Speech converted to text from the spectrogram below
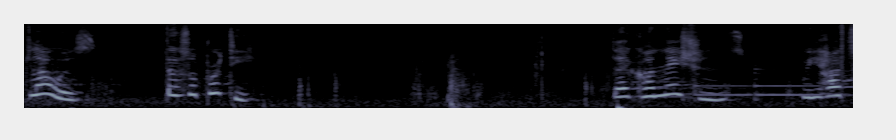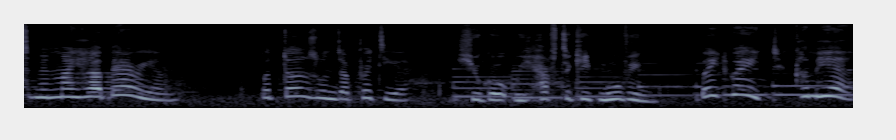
Flowers. They're so pretty. We had some in my herbarium. But those ones are prettier. Hugo, we have to keep moving. Wait, wait, come here.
